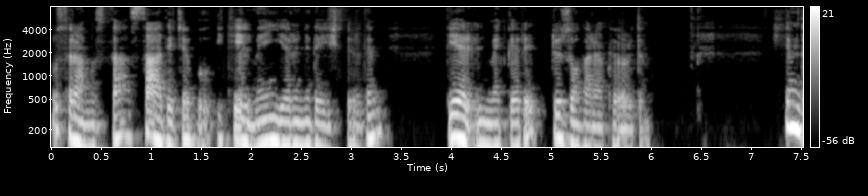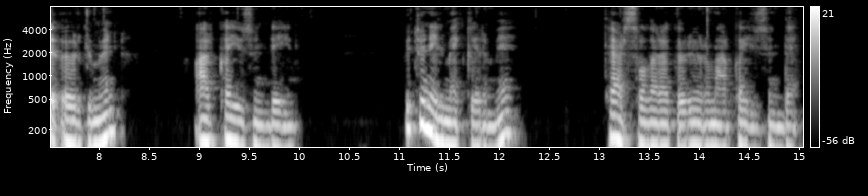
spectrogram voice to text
Bu sıramızda sadece bu iki ilmeğin yerini değiştirdim. Diğer ilmekleri düz olarak ördüm. Şimdi örgümün arka yüzündeyim. Bütün ilmeklerimi ters olarak örüyorum arka yüzünde.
